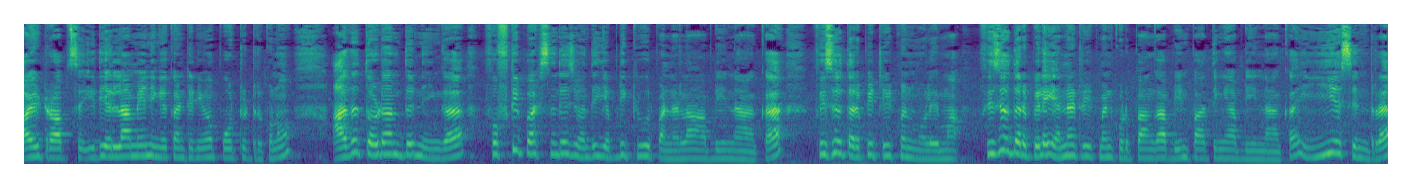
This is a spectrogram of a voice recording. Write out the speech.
ஐ ட்ராப்ஸ் இது எல்லாமே நீங்கள் கண்டினியூவாக போட்டுட்ருக்கணும் அதை தொடர்ந்து நீங்கள் ஃபிஃப்டி பர்சன்டேஜ் வந்து எப்படி க்யூர் பண்ணலாம் அப்படின்னாக்கா ஃபிசியோதெரப்பி ட்ரீட்மெண்ட் மூலயமா. ஃபிசியோதெரப்பியில் என்ன ட்ரீட்மெண்ட் கொடுப்பாங்க அப்படின்னு பார்த்தீங்க அப்படின்னாக்கா இஎஸ்ன்ற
